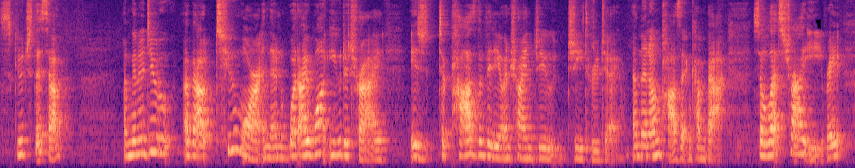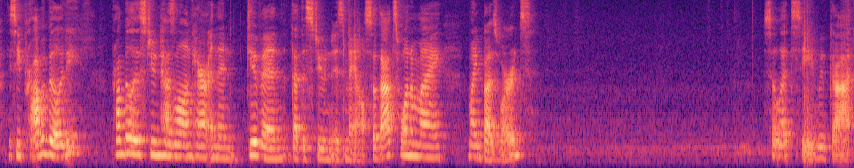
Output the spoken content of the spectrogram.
scooch this up. I'm gonna do about two more and then what I want you to try is to pause the video and try and do G through J and then unpause it and come back. So let's try E, right? I see probability, probability the student has long hair and then given that the student is male. So that's one of my, my buzzwords. So let's see, we've got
